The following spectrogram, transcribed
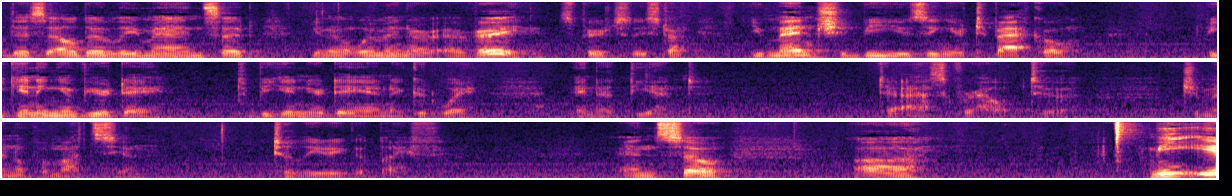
this elderly man said, you know, women are, are very spiritually strong. You men should be using your tobacco, beginning of your day, to begin your day in a good way, and at the end, to ask for help to Jimeno Pamatsian, to lead a good life. And so, uh, mi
